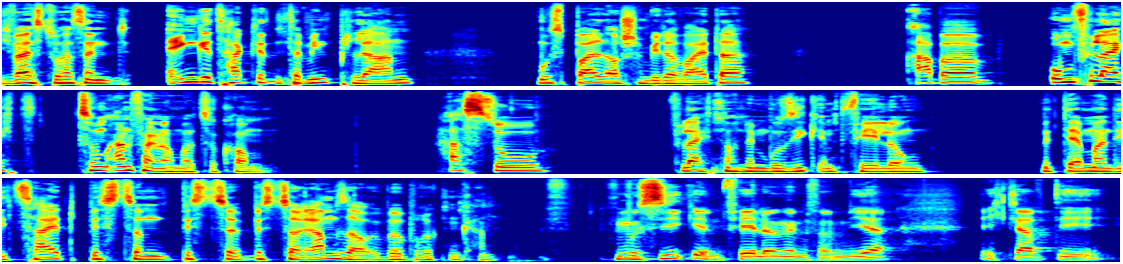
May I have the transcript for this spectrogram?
ich weiß, du hast einen eng getakteten Terminplan, muss bald auch schon wieder weiter. Aber um vielleicht zum Anfang nochmal zu kommen, hast du vielleicht noch eine Musikempfehlung, mit der man die Zeit bis, zum, bis, zur, bis zur Ramsau überbrücken kann? Musikempfehlungen von mir. Ich glaube, die,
